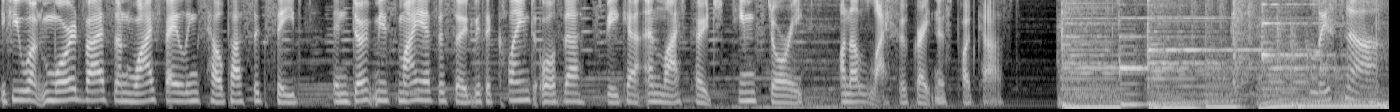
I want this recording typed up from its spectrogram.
If you want more advice on why failings help us succeed, then don't miss my episode with acclaimed author, speaker, and life coach Tim Storey on a Life of Greatness podcast listener.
